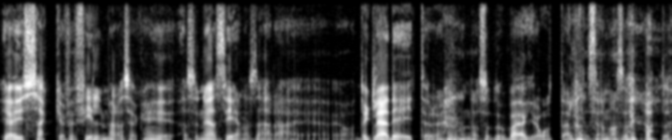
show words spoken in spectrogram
jag är ju säker för filmer. Alltså jag kan ju, alltså när jag ser en sån här, eh, ja, The Gladiator, alltså då börjar jag gråta. Eller, sen, alltså, alltså,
